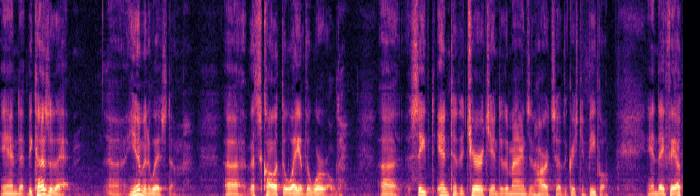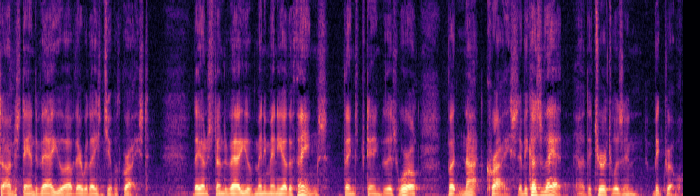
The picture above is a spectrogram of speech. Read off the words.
And because of that, uh, human wisdom, uh, let's call it the way of the world, uh, seeped into the church, into the minds and hearts of the Christian people and they failed to understand the value of their relationship with Christ. They understand the value of many, many other things, things pertaining to this world, but not Christ. And because of that, uh, the church was in big trouble.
